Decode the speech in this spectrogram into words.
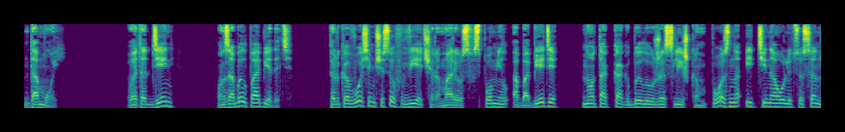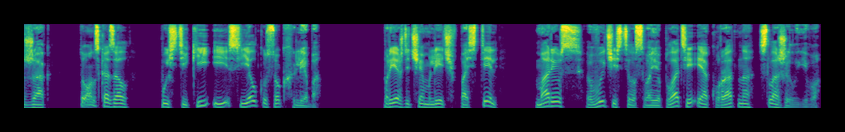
домой. В этот день он забыл пообедать. Только в восемь часов вечера Мариус вспомнил об обеде, но так как было уже слишком поздно идти на улицу Сен-Жак, то он сказал «пустяки» и съел кусок хлеба. Прежде чем лечь в постель, Мариус вычистил свое платье и аккуратно сложил его.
